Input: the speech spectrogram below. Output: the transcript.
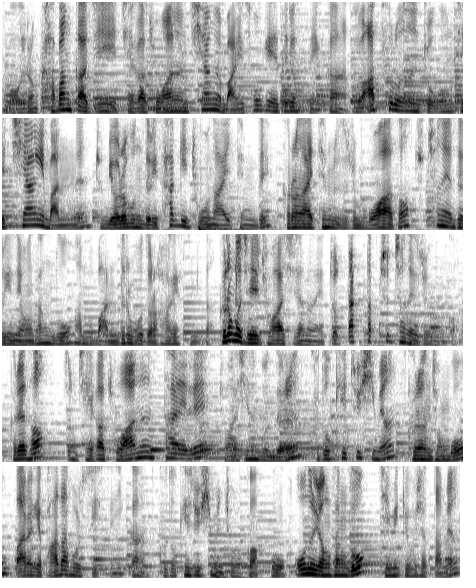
뭐 이런 가방까지 제가 좋아하는 취향을 많이 소개해드렸으니까 어, 앞으로는 조금 제 취향에 맞는 좀 여러분들이 사기 좋은 아이템들 그런 아이템들도 좀 모아서 추천해드리는 영상도 한번 만들어 보도록 하겠습니다. 그런 거 제일 좋아하시잖아요. 좀 딱딱 추천해주는 거. 그래서 좀 좋아하는 스타일을 좋아하시는 분들은 구독해주시면 그런 정보 빠르게 받아볼 수 있으니까 구독해주시면 좋을 것 같고 오늘 영상도 재밌게 보셨다면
